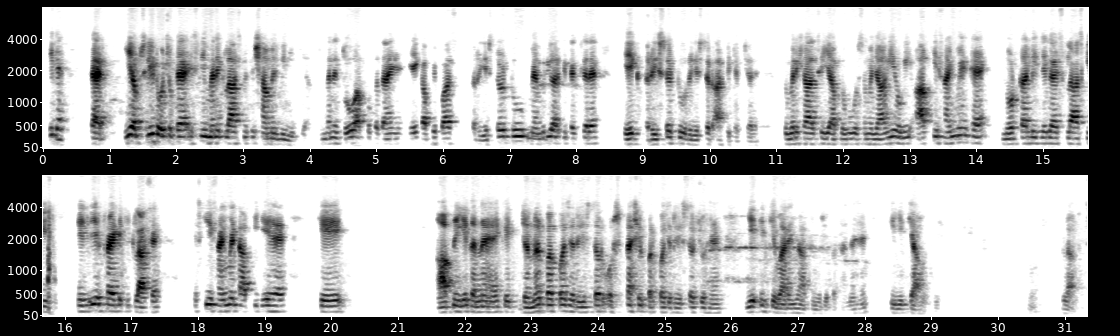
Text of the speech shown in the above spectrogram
ठीक है? खैर, ये अपसलीट हो चुका है, इसलिए मैंने क्लास में से शामिल भी नहीं किया। तो मैंने दो आपको बताए हैं। एक आपके पास रजिस्टर टू मेमोरी आर्किटेक्चर है, एक रजिस्टर टू रजिस्टर आर्किटेक्चर है। तो मेरे ख्याल से ये आप लोगों को समझ आ गई होगी। आपकी असाइनमेंट है नोट कर लीजिएगा इस क्लास की। ये फ्राइडे की क्लास है। इसकी असाइनमेंट आपकी ये है कि आपने ये करना है कि जनरल पर्पज रजिस्टर और स्पेशल पर्पज रजिस्टर जो है, ये इनके बारे में आपने मुझे बताना है कि ये क्या होती है। अल्लाह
